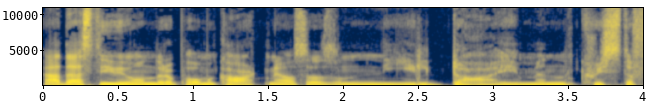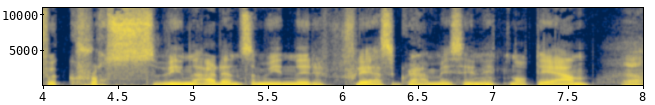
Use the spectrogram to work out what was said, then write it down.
ja, det er Stevie Wonder og Paul McCartney, altså sånn Neil Diamond, Christopher Cross er den som vinner flest Grammys i 1981. Ja.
